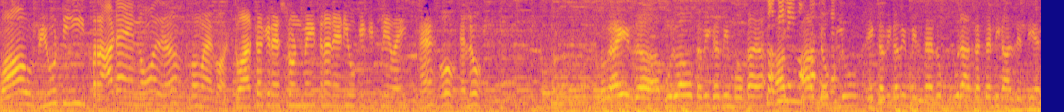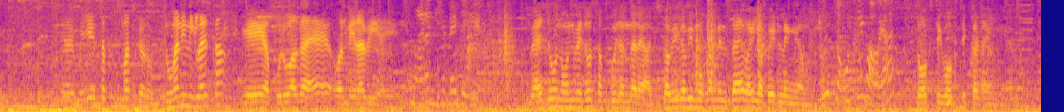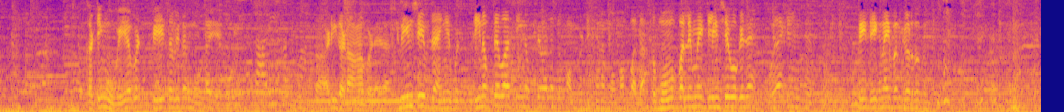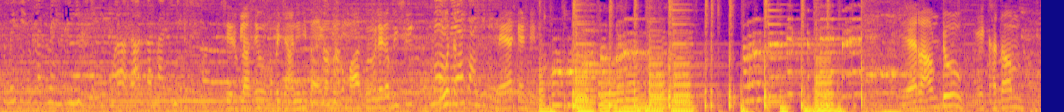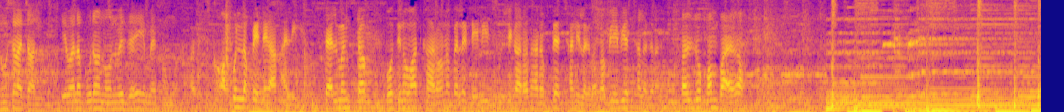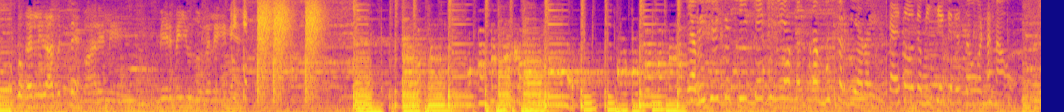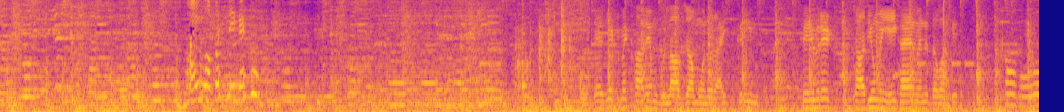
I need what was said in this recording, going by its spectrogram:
wow beauty Prada and all oh my god Dwarka के रेस्टोरेंट में इतना रेडी होके किस लिए भाई? हैं? ओ हेलो तो गाइस पूर्वा को कभी कभी मौका कभी नहीं मौका मिलता है। blue, एक कभी कभी मिलता है तो पूरा कसर निकाल देती है। ये सब मत करो। धुआँ नहीं निकला इसका? ये अपूर्वा का है और मेरा भी है ये। हमारा नहीं है वेज है नॉन वेज हो सब कुछ अंदर है आज। कभी कभी मौका मिलता है भाई लपेट लेंगे हम। क्यों चोट से खाओ यार? चॉक स्टिक वॉक स्टिक का टाइम नहीं है। कटिंग हो गई है बट फेस अभी तक मोटा ही है। गाड़ी कटाना पड़ेगा। क्लीन शेप जाएँगे तीन हफ़्ते बाद तीन हफ़्ते वाला जो कंपटीशन है मोमोप वाला। तो मोमोप वाले में क्लीन शेप होके जाए? हो जाए क्लीन शेप कहीं देखना ही बंद कर दो तुम। तुम्हें शेर क्लास में एंट्री नहीं मिलेगी तुम्हारा आधार कार्ड मैच नहीं करेगा। शेरू क्लास में वो पे जान ही नहीं पाएगा। मेरे को मार्क्स बोलेगा अभिषेक नया- candidate। नया कैंडिडेट ये राउंड टू। ये खत्म, दूसरा चालू। ये वाला पूरा नॉनवेज है, ये मैं खाऊँगा। अब इसको अपन लपेटेगा खाली। सैलमन स्टफ़ बहुत दिनों बाद खा रहा हूँ ना, पहले डेली सुशी खा रहा था, हर हफ़्ते अच्छा नहीं लग रहा था, अब ये भी अच्छा लग रहा है। कल जो पंप आएगा। घर ले जा सकते हैं? हमारे लिए, मेरे पे यूज़ होगा, लेकिन अभिषेक के चीट डे के लिए हमने पूरा बुक कर दिया है भाई। कैसा हो तो अभिषेक के जैसा हो वरना ना हो। भाई वापस ले गए तुम। डेजर्ट में खा रहे हम गुलाब जामुन और आइसक्रीम फेवरेट शादियों में यही खाया मैंने दवा के। ओहो।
